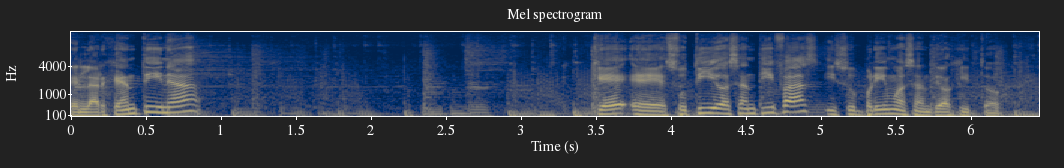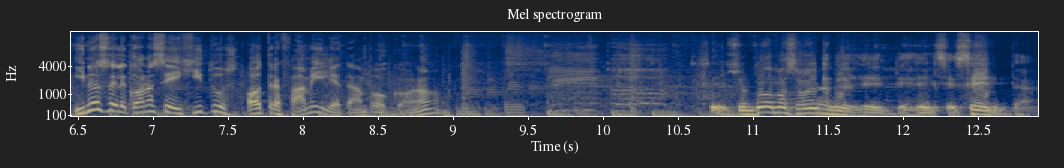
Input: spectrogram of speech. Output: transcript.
en la Argentina que eh, su tío es Antifaz y su primo es Anteojito. Y no se le conoce a Hijitus otra familia tampoco, ¿no? Sí, son todos más o menos desde, desde el 60.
